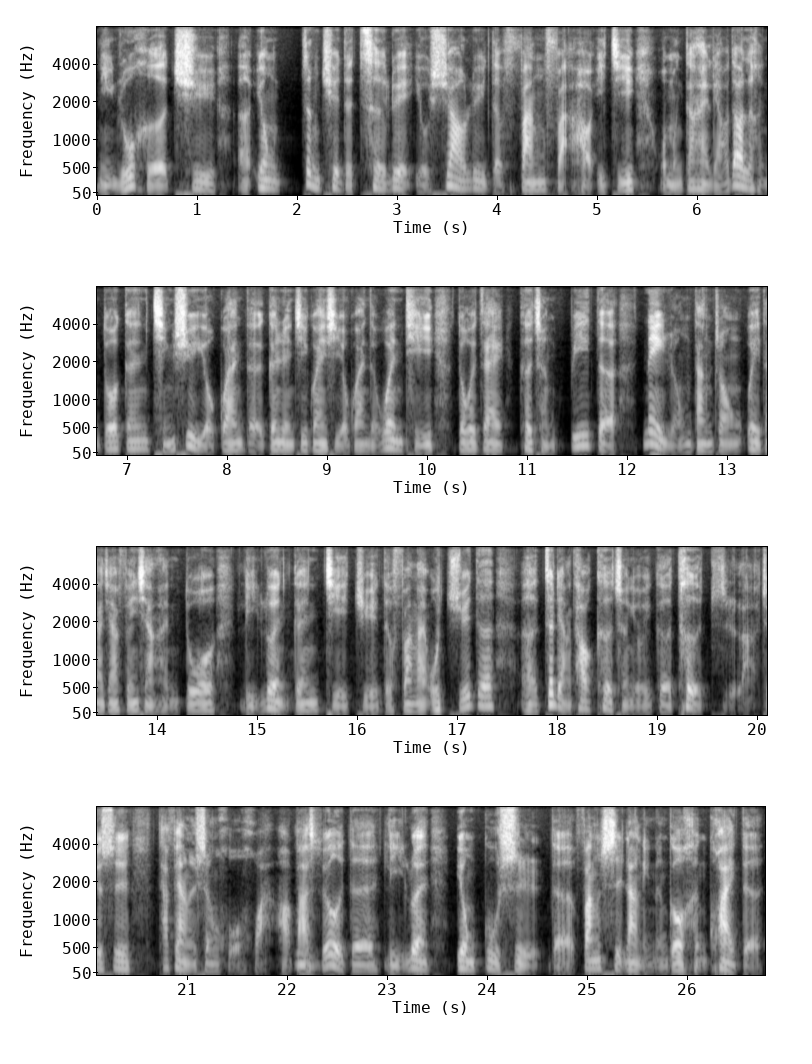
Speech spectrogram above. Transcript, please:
你如何去呃用。sont 正确的策略、有效率的方法，哈，以及我们刚才聊到了很多跟情绪有关的、跟人际关系有关的问题，都会在课程 B 的内容当中为大家分享很多理论跟解决的方案。我觉得，呃，这两套课程有一个特质啦，就是它非常的生活化，哈，把所有的理论用故事的方式，让你能够很快的。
